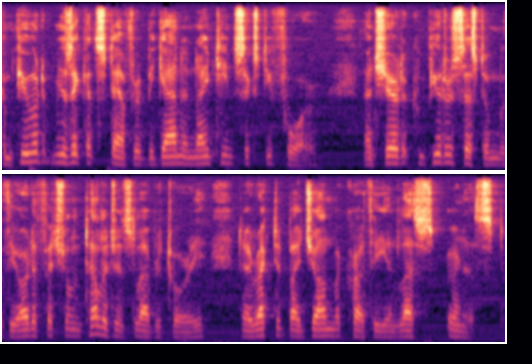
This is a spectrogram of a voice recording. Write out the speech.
Computer music at Stanford began in 1964 and shared a computer system with the Artificial Intelligence Laboratory directed by John McCarthy and Les Earnest.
